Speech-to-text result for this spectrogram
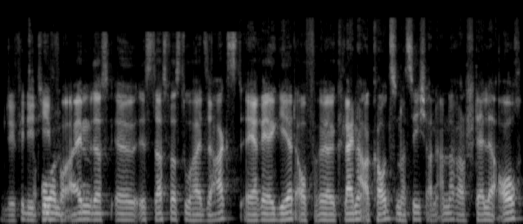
Definitiv, und vor allem das äh, ist das, was du halt sagst. Er reagiert auf äh, kleine Accounts und das sehe ich an anderer Stelle auch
